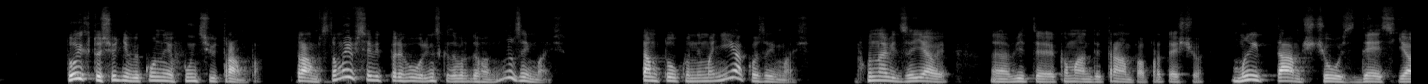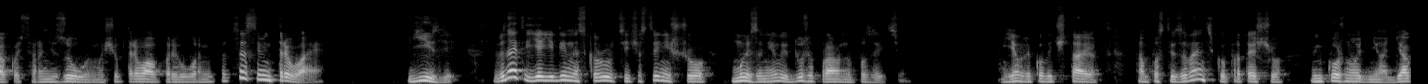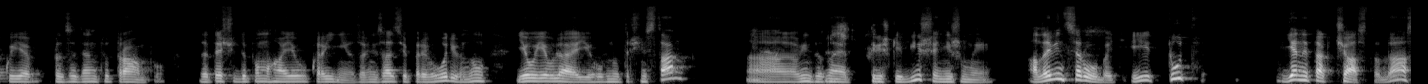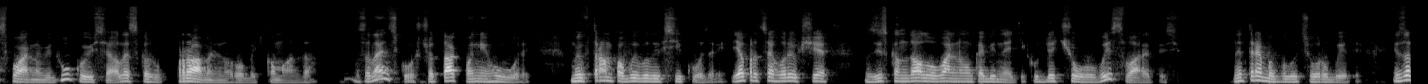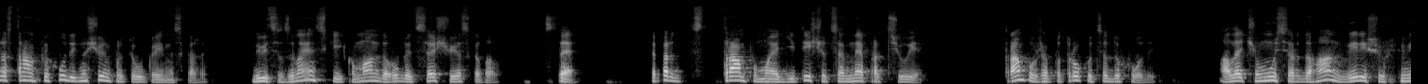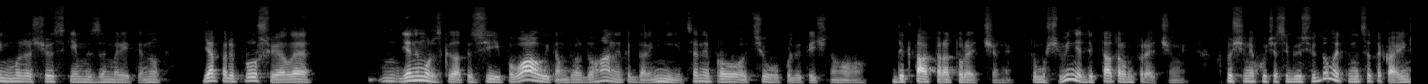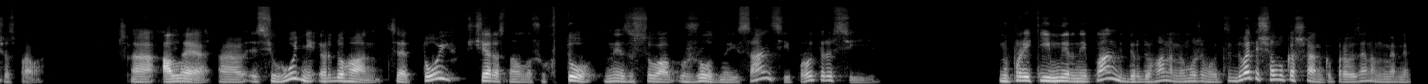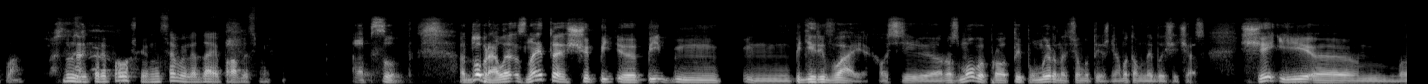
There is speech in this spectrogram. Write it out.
той, хто сьогодні виконує функцію Трампа. Трамп стомився від переговорів, він сказав Ердогану, ну займайся. Там толку нема ніякого, займайся. Бо навіть заяви е, від е, команди Трампа про те, що ми там щось десь якось організовуємо, щоб тривав переговорний процес, і він триває. Їздять. Ви знаєте, я єдине скажу в цій частині, що ми зайняли дуже правильну позицію. Я вже коли читаю там пости Зеленського про те, що він кожного дня дякує президенту Трампу за те, що допомагає Україні з організацією переговорів. Ну, я уявляю його внутрішній стан. А, він знає трішки більше, ніж ми, але він це робить. І тут я не так часто да, схвально відгукуюся, але скажу, правильно робить команда Зеленського, що так вони говорять. Ми в Трампа вивели всі козирі. Я про це говорив ще зі скандалу в овальному кабінеті. Для чого ви сваритесь? Не треба було цього робити. І зараз Трамп виходить. Ну що він проти України скаже? Дивіться, Зеленський і команда роблять все, що я сказав. Все. Тепер Трампу має дійти, що це не працює. Трампу вже потроху це доходить. Але чомусь Ердоган вирішив, що він може щось з кимось замирити. Ну, я перепрошую, але я не можу сказати з всією повагою там, до Ердогана і так далі. Ні, це не про цього політичного диктатора Туреччини, тому що він є диктатором Туреччини. Хто ще не хоче собі усвідомити, ну це така інша справа. А, але а, сьогодні Ердоган це той, ще раз наголошу, хто не засував жодної санкції проти Росії. Ну про який мирний план від Ердогана ми можемо говорити? Давайте ще Лукашенко привезе нам мирний план. Друзі, перепрошую, ну це виглядає правда смішно. Абсурд. Добре, але знаєте, що під, е, під, підігріває ось розмови про типу мир на цьому тижні або там в найближчий час? Ще і е,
